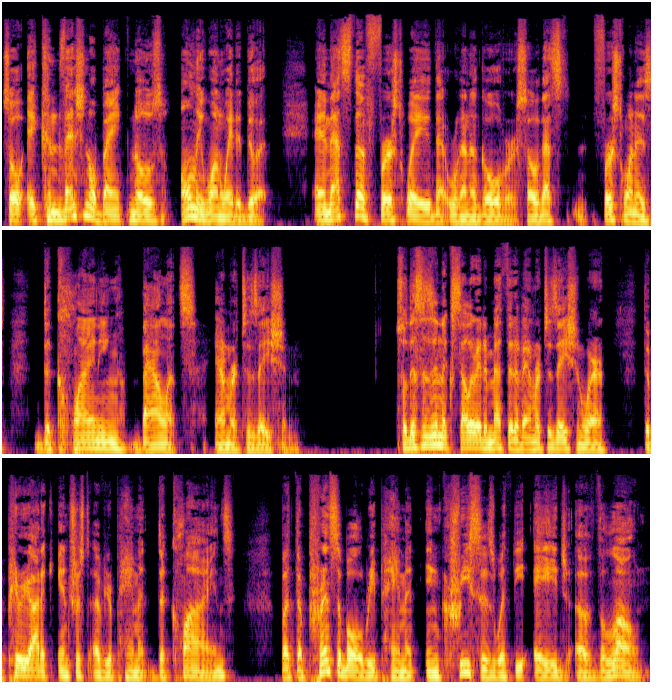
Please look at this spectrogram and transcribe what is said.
So a conventional bank knows only one way to do it. And that's the first way that we're going to go over. So that's first one is declining balance amortization. So this is an accelerated method of amortization where the periodic interest of your payment declines, but the principal repayment increases with the age of the loan.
